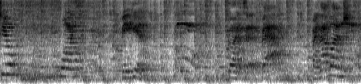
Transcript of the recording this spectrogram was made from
two, one, begin. Good. Sit back. Find that lunge.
